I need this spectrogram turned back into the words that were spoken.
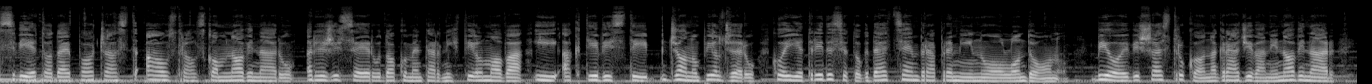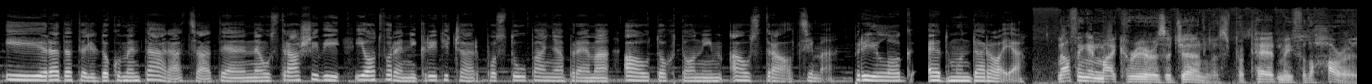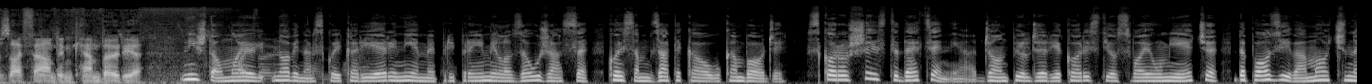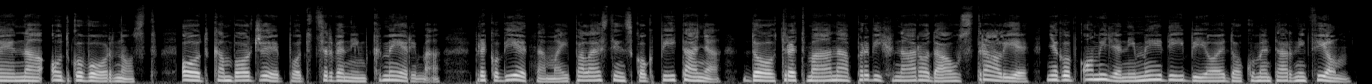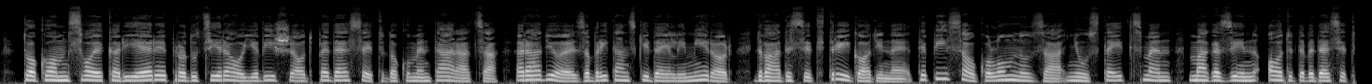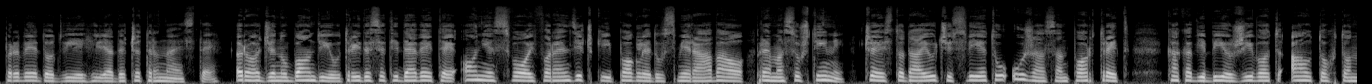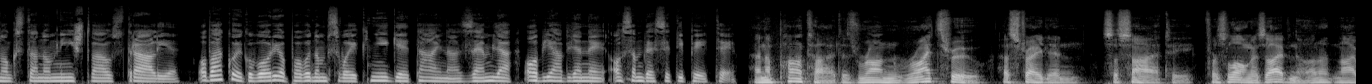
Svijet odaje počast australskom novinaru, režiseru dokumentarnih filmova i aktivisti Johnu Pilgeru, koji je 30. decembra preminuo u Londonu. Bio je višestruko nagrađivani novinar i redatelj dokumentaraca, te neustrašivi i otvoreni kritičar postupanja prema autohtonim Australcima. Prilog Edmunda Roja. Nothing in my career as a journalist prepared me for the horrors I found in Cambodia – Ništa u mojoj novinarskoj karijeri nije me pripremilo za užase koje sam zatekao u Kambođi. Skoro šest decenija John Pilger je koristio svoje umjeće da poziva moćne na odgovornost. Od Kambođe pod crvenim kmerima, preko Vjetnama i palestinskog pitanja do tretmana prvih naroda Australije, njegov omiljeni medij bio je dokumentarni film. Tokom svoje karijere producirao je više od 50 dokumentaraca, radio je za britanski Daily Mirror 23 godine te pisao kolumnu za New Statesman magazin od 1991. do 2014. Rođen u Bondiju 39. on je svoj forenzički pogled usmjeravao prema suštini, često dajući svijetu užasan portret kakav je bio život autohtonog stanovništva Australije. Ovako je govorio povodom svoje knjige Tajna zemlja, objavljene 85. An apartheid has run right through Australian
